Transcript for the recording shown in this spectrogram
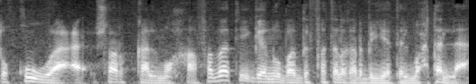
طقوع شرق المحافظة جنوب الضفة الغربية المحتلة.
